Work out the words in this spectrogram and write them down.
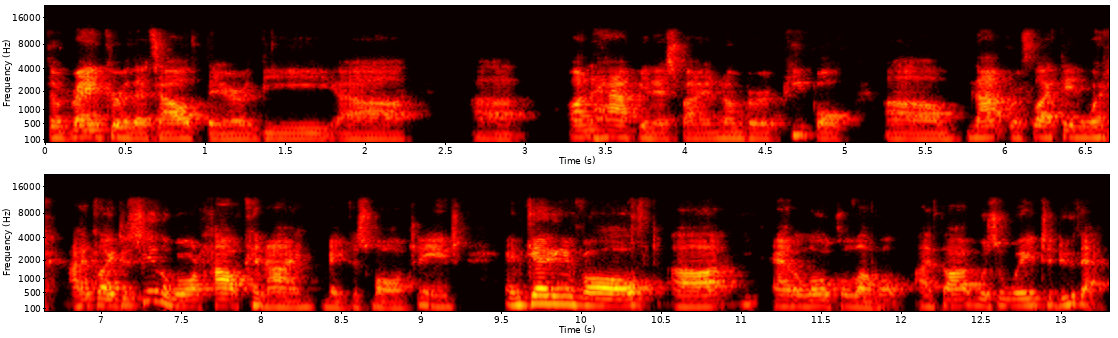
the rancor that's out there, the uh, uh, unhappiness by a number of people, um, not reflecting what I'd like to see in the world. How can I make a small change? And getting involved uh, at a local level, I thought was a way to do that.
